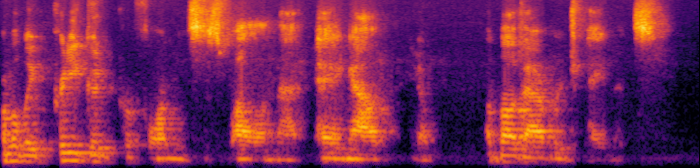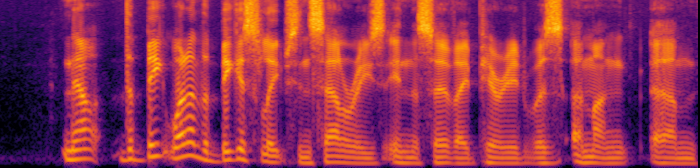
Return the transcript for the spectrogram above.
probably pretty good performance as well on that, paying out you know above average payments. Now, the big one of the biggest leaps in salaries in the survey period was among um,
